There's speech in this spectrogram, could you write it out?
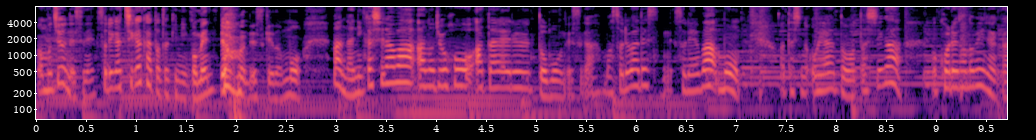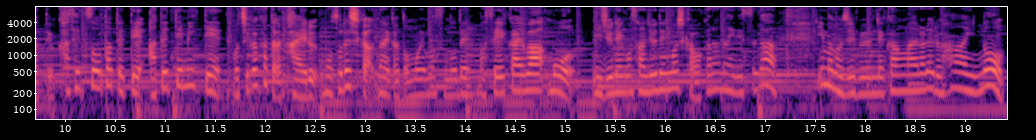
まあ、もちろんですねそれが違かった時にごめんって思うんですけども、まあ、何かしらはあの情報を与えると思うんですが、まあ、それはですねそれはもう私の親と私がこれが伸びるんじゃないかっていう仮説を立てて当ててみてもう違かったら変える。もうそれしかないかと思いますので、まあ、正解はもう20年後30年後しかわからないですが今今の自分で考えられる範囲の、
